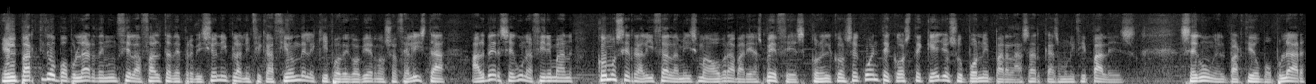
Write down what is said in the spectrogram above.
El Partido Popular denuncia la falta de previsión y planificación del equipo de gobierno socialista al ver, según afirman, cómo se realiza la misma obra varias veces, con el consecuente coste que ello supone para las arcas municipales. Según el Partido Popular,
